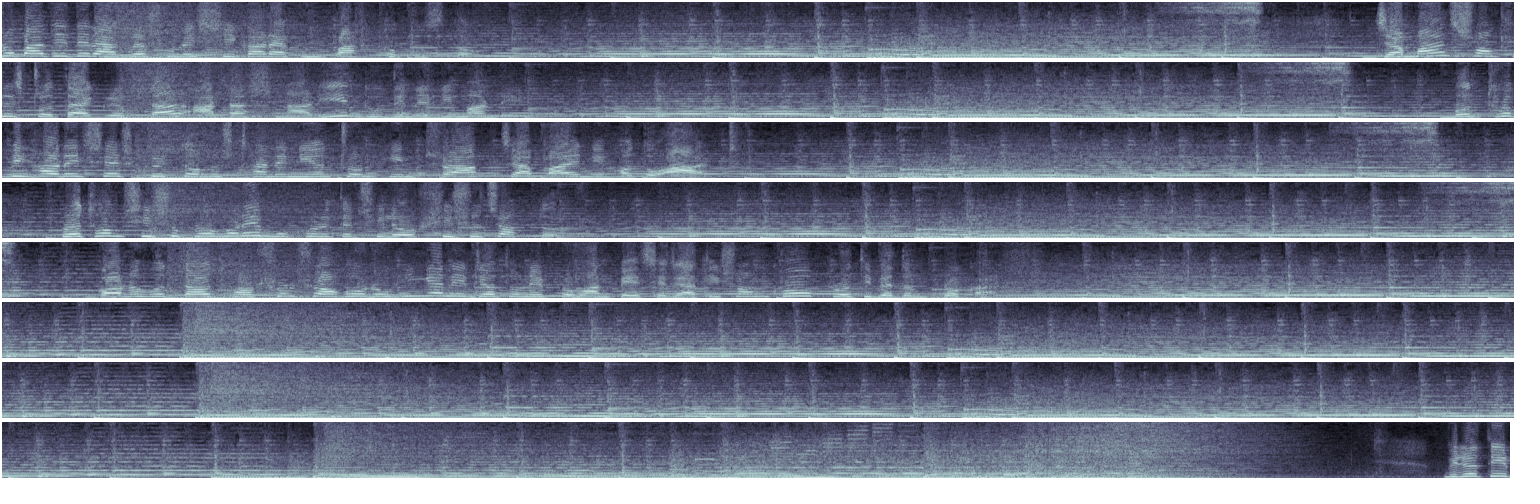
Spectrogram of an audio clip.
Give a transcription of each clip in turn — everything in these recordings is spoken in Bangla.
উগ্রবাদীদের আগ্রাসনের শিকার এখন পাঠ্যপুস্তক। জামায়াত সংশ্লিষ্টতায় গ্রেপ্তার আটাশ নারী দুদিনের রিমান্ডে। বুদ্ধবিহারে শেষকৃত্য অনুষ্ঠানে নিয়ন্ত্রণহীন ট্রাক চাপায় নিহত আট। প্রথম শিশু প্রহরে মুখরিত ছিল শিশু চত্বর। গণহত্যা ও ধর্ষণ সহ রোহিঙ্গা নির্যাতনের প্রমাণ পেয়েছে জাতিসংঘ প্রতিবেদন প্রকাশ।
